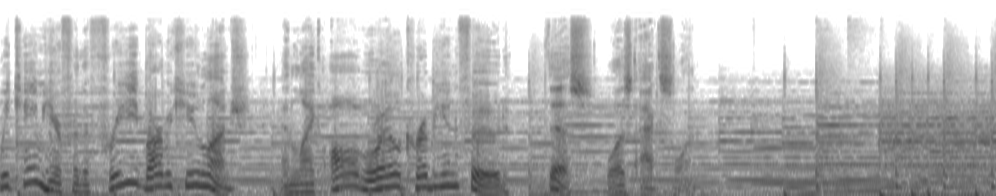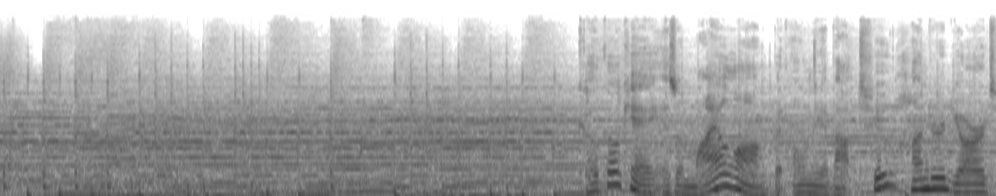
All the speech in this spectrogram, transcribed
We came here for the free barbecue lunch, and like all Royal Caribbean food, this was excellent. Coco Cay is a mile long but only about 200 yards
